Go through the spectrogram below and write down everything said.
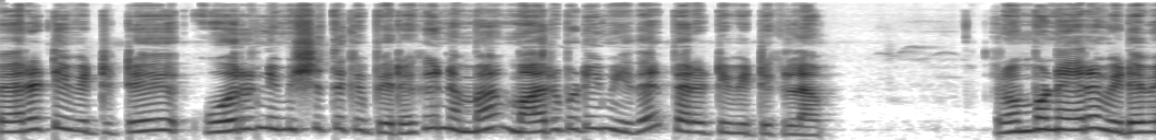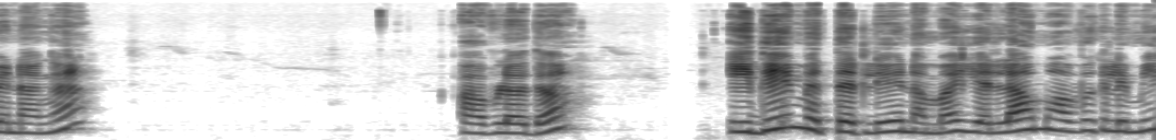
பெரட்டி விட்டுட்டு ஒரு நிமிஷத்துக்கு பிறகு நம்ம மறுபடியும் இதை பெரட்டி விட்டுக்கலாம். ரொம்ப நேரம் விட வேணாங்க. அவ்வளோதான். இதே மெத்தட்லேயே நம்ம எல்லா மாவுகளையுமே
